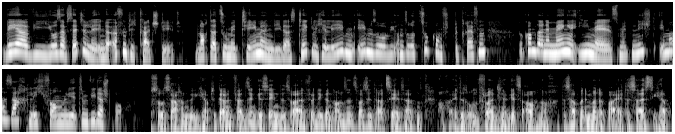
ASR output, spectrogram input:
Wer wie Josef Settele in der Öffentlichkeit steht, noch dazu mit Themen, die das tägliche Leben ebenso wie unsere Zukunft betreffen, bekommt eine Menge E-Mails mit nicht immer sachlich formuliertem Widerspruch. So Sachen wie, ich habe sie gerade im Fernsehen gesehen, das war ein völliger Nonsens, was sie da erzählt hatten. Auch etwas unfreundlicher geht es auch noch. Das hat man immer dabei. Das heißt, ich habe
